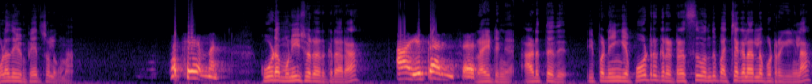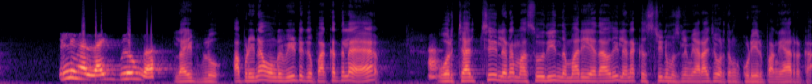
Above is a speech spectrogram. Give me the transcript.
குலதெய்வம் பேர் சொல்லுங்கம்மா. கூட முனீஸ்வரர் இருக்கிறாரா? ஆ இருக்காருங்க சார். ரைட்டுங்க. அடுத்தது இப்போ நீங்கள் போட்டிருக்கிற ட்ரெஸ்ஸு வந்து பச்சை கலரில் போட்டிருக்கீங்களா? இல்லைங்க லைட் ப்ளூங்க. Light blue. அப்படின்னா உங்கள் வீட்டுக்கு பக்கத்தில் ஒரு சர்ச்சு இல்லைன்னா மசூதி இந்த மாதிரி ஏதாவது இல்லைன்னா கிறிஸ்டின் முஸ்லீம் யாராச்சும் ஒருத்தவங்க குடியிருப்பாங்க. யார் இருக்கா?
